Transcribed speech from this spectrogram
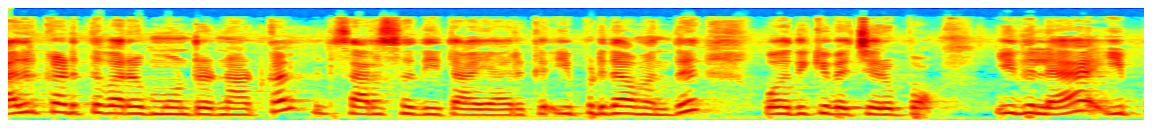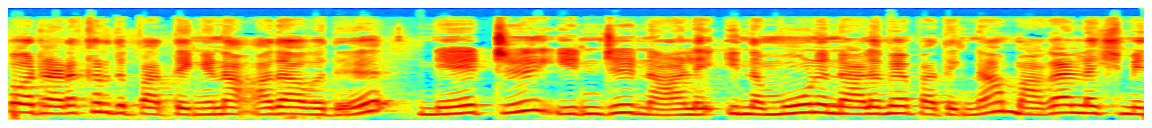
அதற்கடுத்து வர மூன்று நாட்கள் சரஸ்வதி தாயாருக்கு. இப்படி தான் வந்து ஒதுக்கி வச்சுருப்போம். இதில் இப்போ நடக்கிறது பார்த்திங்கன்னா அதாவது நேற்று இன்று நாளை இந்த மூணு நாளுமே பார்த்திங்கன்னா மகாலட்சுமி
